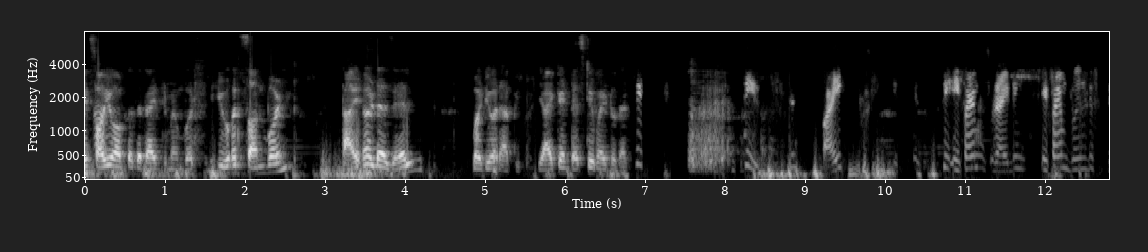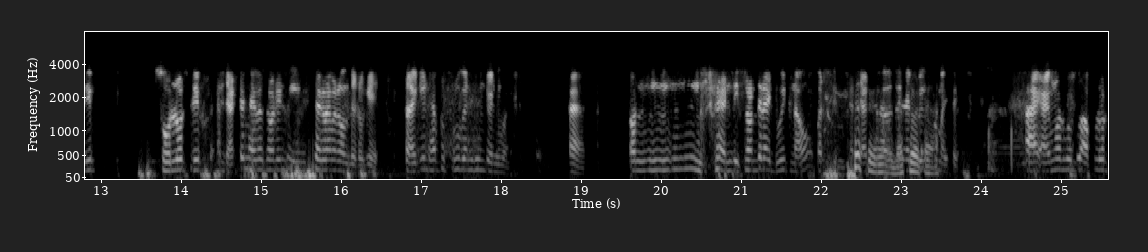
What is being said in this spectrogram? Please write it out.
I saw you after that. I remember you were sunburned, tired as hell, but you are happy. Yeah, I can testify to that. See this bike. See, if I'm riding, if I'm doing this trip, solo trip, and that time I was not into Instagram and all that. Okay, so i didn't have to prove anything to anyone uh, or, and it's not that i do it now but at that time I was That's like, I'm what doing it I- for myself I, i'm not going to upload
